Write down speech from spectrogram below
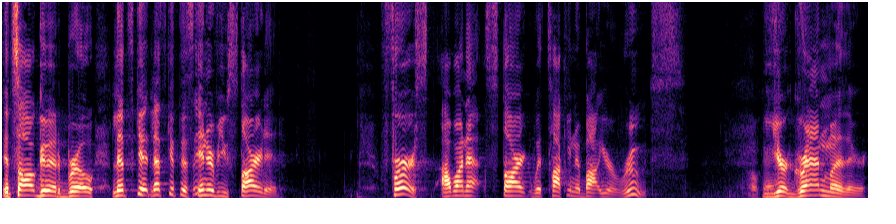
It's all good, bro. Let's get let's get this interview started. First, I want to start with talking about your roots. Okay. Your grandmother,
